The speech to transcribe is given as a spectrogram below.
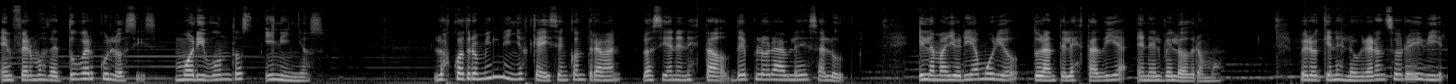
enfermos de tuberculosis, moribundos y niños. Los 4.000 niños que ahí se encontraban lo hacían en estado deplorable de salud, y la mayoría murió durante la estadía en el velódromo. Pero quienes lograron sobrevivir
